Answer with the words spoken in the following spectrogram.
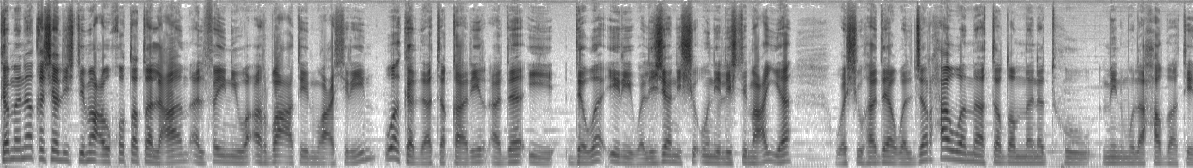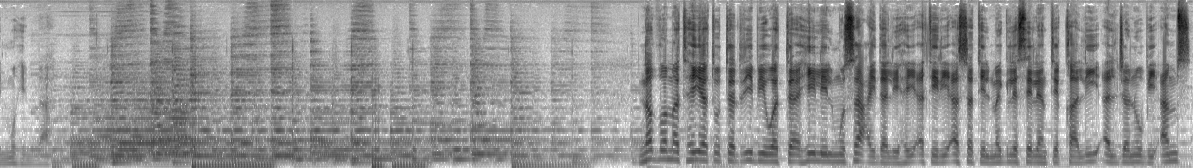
كما ناقش الاجتماع خطط العام 2024 وكذا تقارير أداء دوائر ولجان الشؤون الاجتماعية والشهداء والجرحى وما تضمنته من ملاحظات مهمة. نظمت هيئة التدريب والتأهيل المساعدة لهيئة رئاسة المجلس الانتقالي الجنوبي أمس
